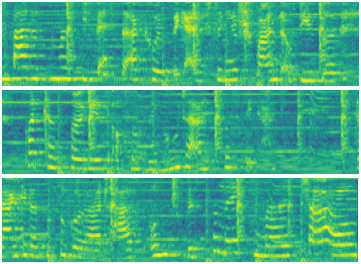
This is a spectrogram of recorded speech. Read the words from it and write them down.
im Badezimmer ist die beste Akustik. Also ich bin gespannt, ob diese Podcast-Folge jetzt auch noch eine gute Akustik hat. Danke, dass du zugehört hast und bis zum nächsten Mal. Ciao!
